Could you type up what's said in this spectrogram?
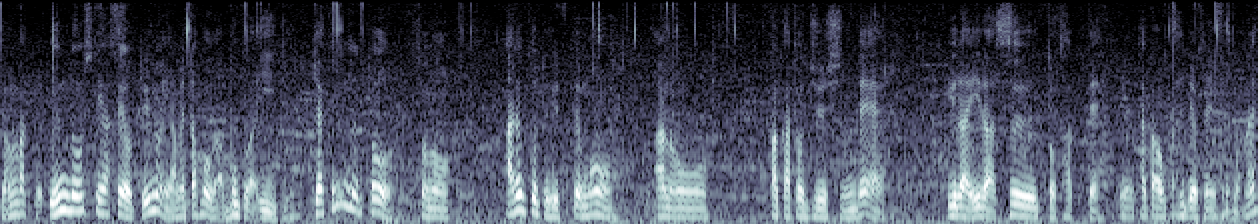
頑張って運動して痩せようというのはやめた方が僕はいいという逆に言うとその歩くと言ってもあのかかと重心でゆらゆらスーッと立って、ね、高岡秀夫先生のね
